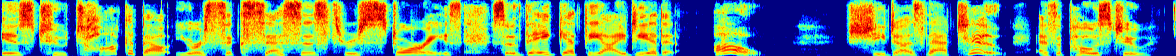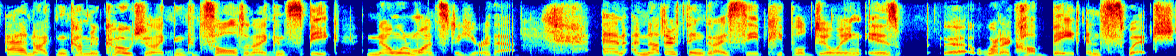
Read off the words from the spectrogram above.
is to talk about your successes through stories so they get the idea that, oh, she does that too, as opposed to, and I can come and coach and I can consult and I can speak. No one wants to hear that. And another thing that I see people doing is uh, what I call bait and switch.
